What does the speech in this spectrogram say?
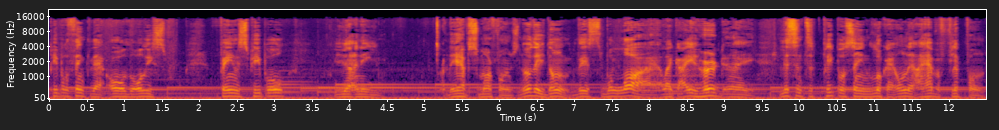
people think that all all these famous people yani they have smartphones. No, they don't. This wallah, like I heard and I listened to people saying, "Look, I only I have a flip phone,"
